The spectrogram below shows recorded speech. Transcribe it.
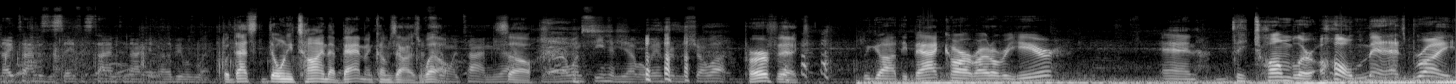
nighttime is the safest time to not get in other people's way. But that's the only time that Batman comes out as That's well. the only time. Yeah. So- Yeah, no one's seen him yet. We're waiting for him to show up. Perfect. we got the back cart right over here. And the tumbler. Oh man, that's bright.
